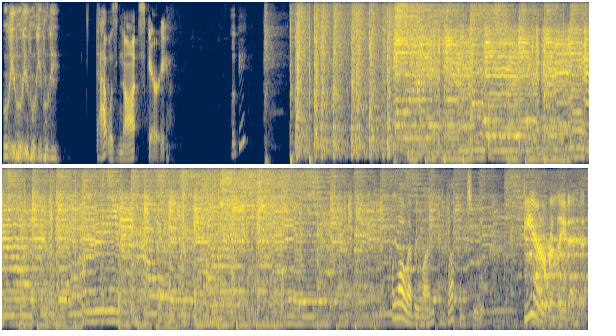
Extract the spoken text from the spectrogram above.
Boogie, boogie, boogie, boogie. That was not scary. Boogie? Hello, everyone, and welcome to Fear Related.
